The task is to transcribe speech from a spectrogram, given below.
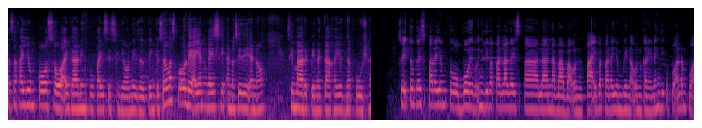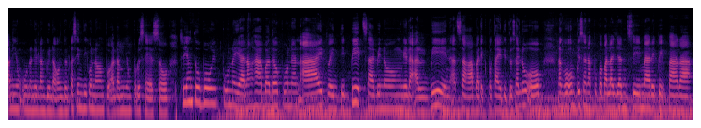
at saka yung poso ay galing po kay Sis Leonie. So, thank you so much po uli. Ayan guys, si, ano, si, ano, si Maripe, nagkakayod na po siya. So ito guys pala yung tubo, hindi pa pala guys pala nababaon pa, iba pala yung binaon kanina. Hindi ko po alam po ano yung una nilang binaon doon kasi hindi ko naman po alam yung proseso. So yung tubo po na yan, ang haba daw po nan ay 20 feet, sabi nung nila Alvin. At saka balik po tayo dito sa loob, nag-uumpisa na po pa pala dyan si Maripe para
